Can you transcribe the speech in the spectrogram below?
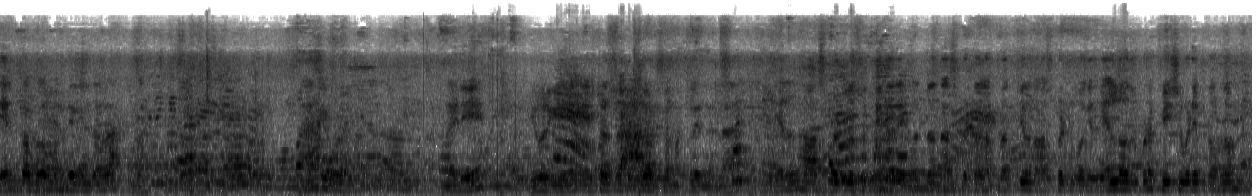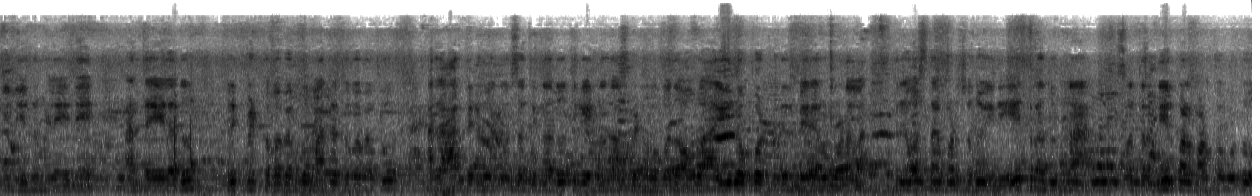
ಏನ್ ಪ್ರಾಬ್ಲಮ್ ಅಂತ ಹೇಳಿದವ ನಡಿ. ಇವ್ರಿಗೆ ಎಷ್ಟು ವರ್ಷ ಆರು ವರ್ಷ ಮಕ್ಕಳಿಂದ ಎಲ್ಲ ಹಾಸ್ಪಿಟಲ್ ಸುತ್ತಿದ್ದಾರೆ. ಒಂದೊಂದು ಹಾಸ್ಪಿಟಲ್ ಪ್ರತಿಯೊಂದು ಹಾಸ್ಪಿಟಲ್ ಹೋಗಿದ್ರೆ ಎಲ್ಲೋದ್ರು ಕೂಡ ಪಿ ಸಿ ಬಡಿ ಪ್ರಾಬ್ಲಮ್ ನಿಮಗೆ ನೀರು ಬೆಳೆ ಇದೆ ಅಂತ ಹೇಳೋದು. ಟ್ರೀಟ್ಮೆಂಟ್ ತಗೋಬೇಕು ಮಾತ್ರೆ ತಗೋಬೇಕು. ಅದು ಆರು ತಿಂಗಳು ಒಂದು ವರ್ಷ ತಿನ್ನೋದು ತಿರ್ಗಿ ಇನ್ನೊಂದು ಹಾಸ್ಪಿಟಲ್ ಹೋಗೋದು. ಅವರು ಐದು ರಿಪೋರ್ಟ್ ನೋಡಿದ್ರೆ ಬೇರೆ ಅವ್ರು ನೋಡಲ್ಲ. ತಿರ್ಗಿ ಹೊಸ್ದಾಗಿ ಮಾಡಿಸೋದು. ಇದೇ ಥರ ದುಡ್ಡನ್ನ ಒಂಥರ ನೀರ್ಪಾಳು ಮಾಡ್ಕೋಬಿಟ್ಟು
